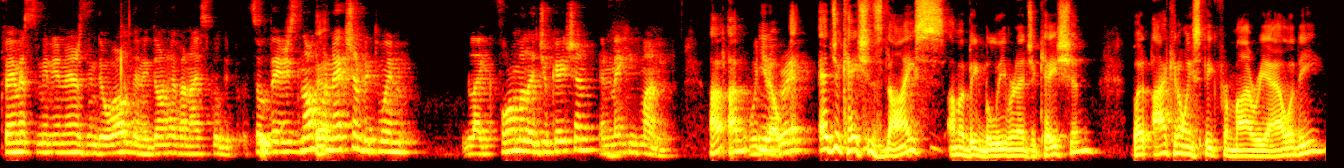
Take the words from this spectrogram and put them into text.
famous millionaires in the world, and you don't have an high school diploma. So there is no connection between like formal education and making money. I, I'm, Would you you know, agree? education's nice. I'm a big believer in education, but I can only speak from my reality.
